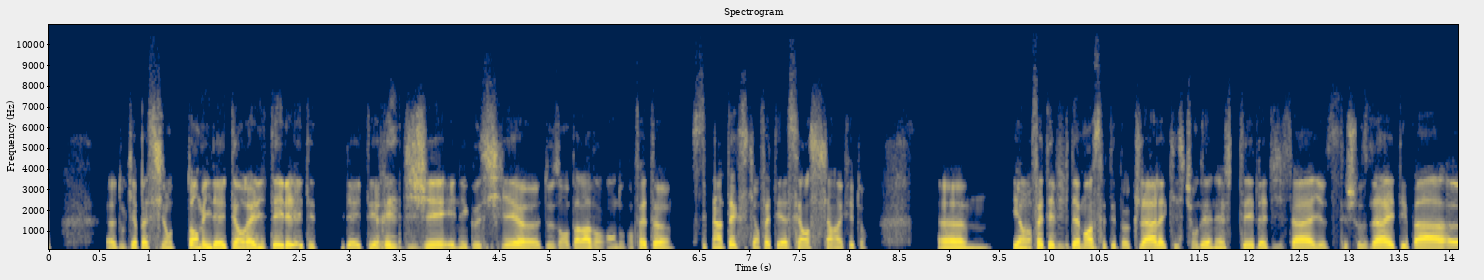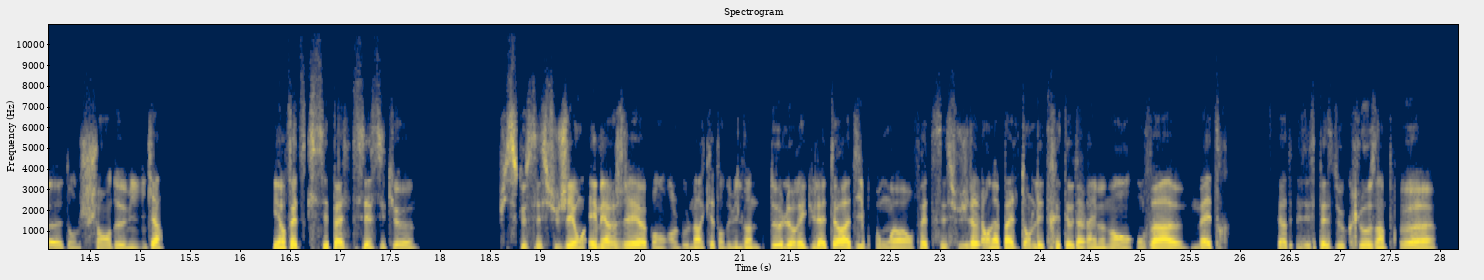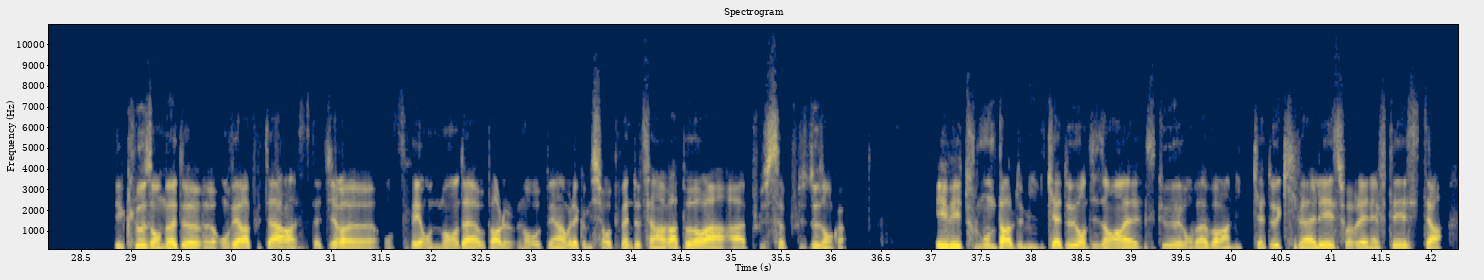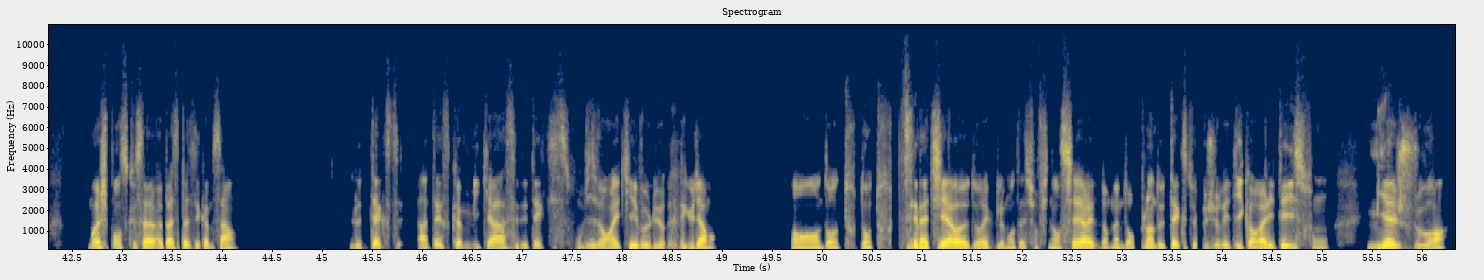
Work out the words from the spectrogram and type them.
donc il n'y a pas si longtemps, mais il a été en réalité, il a été, il a été rédigé et négocié deux ans auparavant. Donc en fait, c'est un texte qui en fait est assez ancien la crypto. Et en fait, évidemment, à cette époque-là, la question des NFT, de la DeFi, ces choses-là n'était pas dans le champ de Mika. Et en fait, ce qui s'est passé, c'est que puisque ces sujets ont émergé pendant le bull market en 2022, le régulateur a dit bon, en fait, ces sujets-là, on n'a pas le temps de les traiter au dernier moment. On va mettre, faire des espèces de clauses un peu, des clauses en mode on verra plus tard, c'est-à-dire on fait, on demande au Parlement européen ou à la Commission européenne de faire un rapport à, plus, à plus deux ans, quoi. Et, tout le monde parle de Mika 2 en disant est-ce qu'on va avoir un Mika 2 qui va aller sur les NFT, etc. Moi, je pense que ça ne va pas se passer comme ça. Hein. Le texte, un texte comme Mika, c'est des textes qui sont vivants et qui évoluent régulièrement. dans, dans, toutes ces matières de réglementation financière et même dans plein de textes juridiques, en réalité, ils sont mis à jour.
